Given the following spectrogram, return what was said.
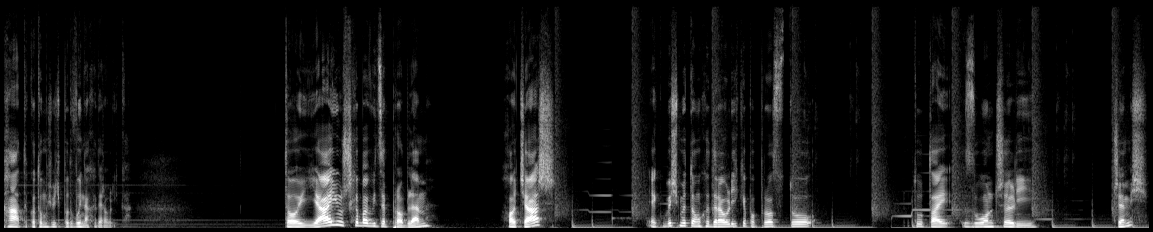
Aha, tylko to musi być podwójna hydraulika. To ja już chyba widzę problem. Chociaż jakbyśmy tą hydraulikę po prostu tutaj złączyli czymś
